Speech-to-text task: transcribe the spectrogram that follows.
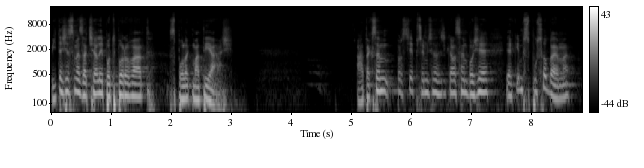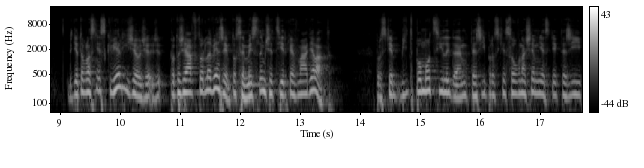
víte, že jsme začali podporovat spolek Matyáš. A tak jsem prostě přemýšlel, říkal jsem, bože, jakým způsobem, teď je to vlastně skvělý, že jo? Že, že, protože já v tohle věřím, to si myslím, že církev má dělat. Prostě být pomocí lidem, kteří prostě jsou v našem městě, kteří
